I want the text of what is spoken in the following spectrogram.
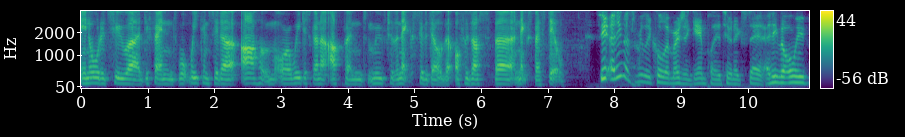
in order to uh, defend what we consider our home, or are we just going to up and move to the next citadel that offers us the next best deal? See, I think that's really cool emergent gameplay to an extent. I think the only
